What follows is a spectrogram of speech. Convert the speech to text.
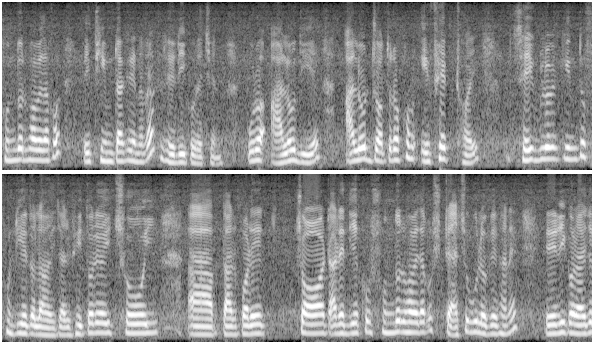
সুন্দরভাবে দেখো এই থিমটাকে এনারা রেডি করেছেন। পুরো আলো দিয়ে, আলোর যত রকম এফেক্ট হয়, সেইগুলোকে কিন্তু ফুটিয়ে তোলা হয়েছে। আর ভিতরে ওই ছই তারপরে চট, আরে দিয়ে খুব সুন্দরভাবে দেখো স্ট্যাচুগুলোকে এখানে রেডি করা হয়েছে।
